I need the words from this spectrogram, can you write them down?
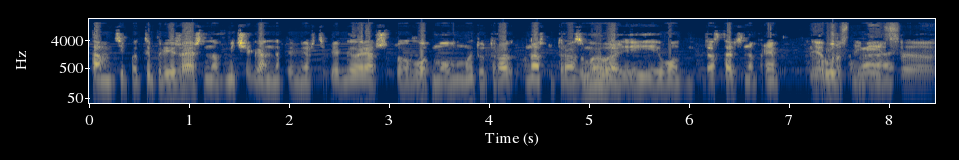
там, типа, ты приезжаешь на, в Мичиган, например, тебе говорят, что вот, мол, мы тут, у нас тут размыло, и вот, доставьте, например, Нет, просто на... имеется,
